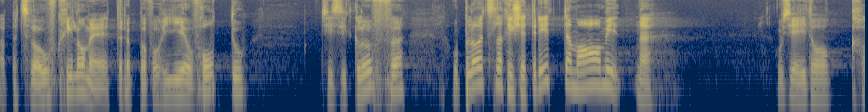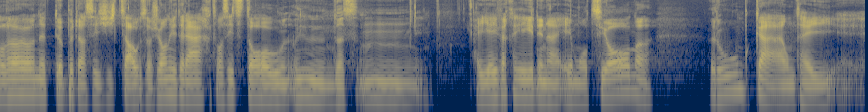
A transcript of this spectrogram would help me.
Etwa zwölf Kilometer, etwa von hier auf Hottu. Sie sind gelaufen und plötzlich ist ein dritter Mann mit ihnen. Und sie haben hier geklönt über das ist jetzt also schon nicht recht, was jetzt da und das, mm, haben einfach ihren Emotionen Raum gegeben und haben äh,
